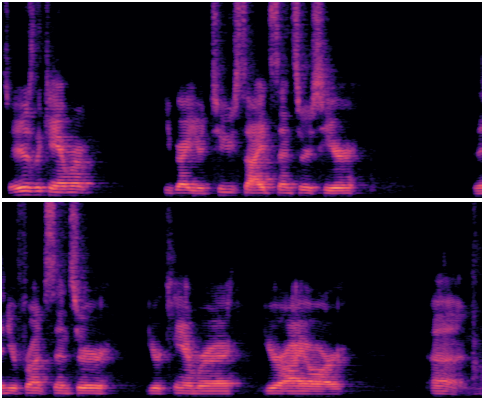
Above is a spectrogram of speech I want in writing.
So here's the camera. You've got your two side sensors here, and then your front sensor, your camera, your IR. Um,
